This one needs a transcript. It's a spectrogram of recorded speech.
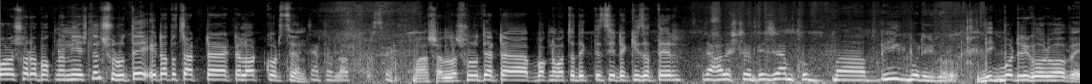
বড় সড়ো বকনা নিয়ে আসলেন। শুরুতে এটা তো চারটা একটা লট করছেন। চারটা লট করছে। মাশাল্লাহ শুরুতে একটা বকনা বাচ্চা দেখতেছি এটা কি জাতের? খুব বিগ বডির গরু। বিগ বডির গরু হবে।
